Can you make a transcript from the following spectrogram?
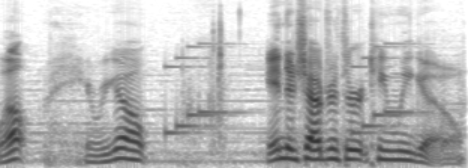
Well, here we go. Into chapter 13 we go.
